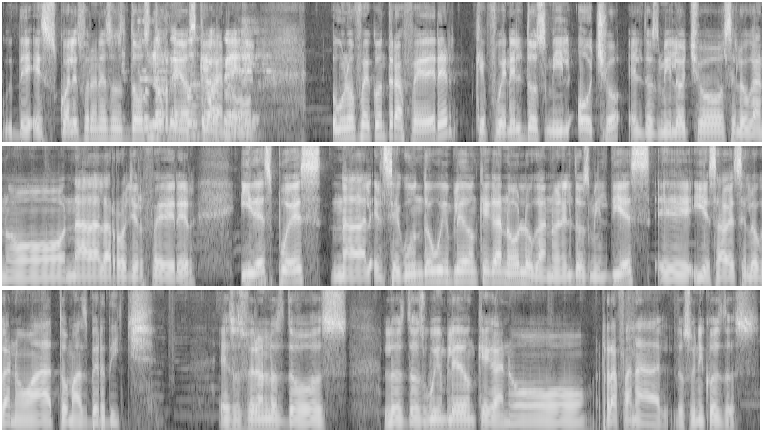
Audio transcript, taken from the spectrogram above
de esos- cuáles fueron esos dos Uno torneos que ganó. Federer. Uno fue contra Federer, que fue en el 2008. El 2008 se lo ganó Nadal a Roger Federer. Y después, Nadal, el segundo Wimbledon que ganó, lo ganó en el 2010 eh, y esa vez se lo ganó a Tomás Verdich. Esos fueron los dos, los dos Wimbledon que ganó Rafa Nadal, los únicos dos.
